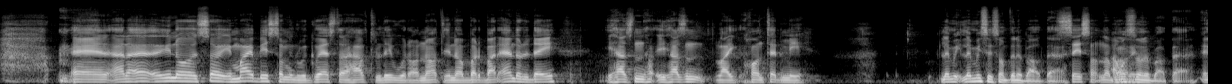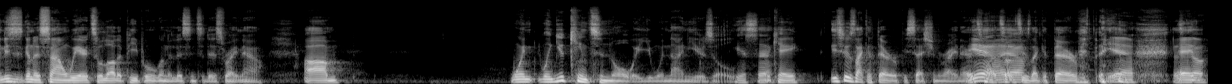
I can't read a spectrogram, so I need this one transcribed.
And and I, you know, so it might be some regrets that I have to live with or not, you know. But by the end of the day, it hasn't it hasn't like haunted me. let me let me say something about that. Say something I about want to it. something about that. And this is going to sound weird to a lot of people who are going to listen to this right now. Um, when when you came to Norway, you were nine years old. Yes, sir. Okay, this feels like a therapy session right now. Every Yeah, time I talk yeah. to you, it's like a therapy thing. Yeah, let's and, go.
